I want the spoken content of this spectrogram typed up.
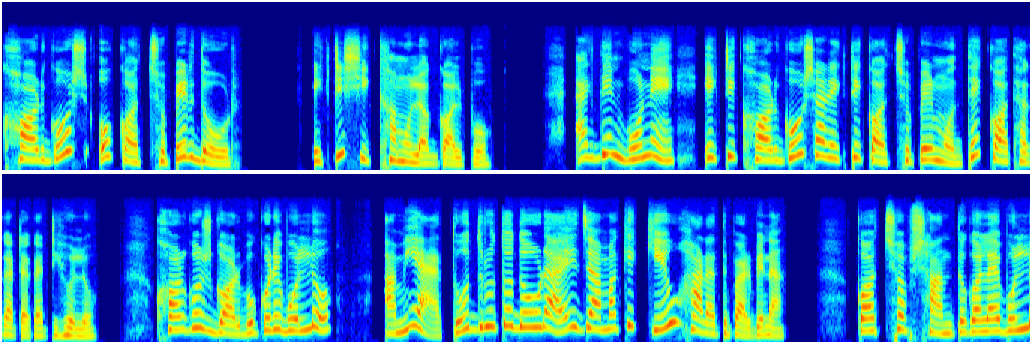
খরগোশ ও কচ্ছপের দৌড়। একটি শিক্ষামূলক গল্প। একদিন বনে একটি খরগোশ আর একটি কচ্ছপের মধ্যে কথা কাটাকাটি হলো। খরগোশ গর্ব করে বলল, আমি এত দ্রুত দৌড়াই যে আমাকে কেউ হারাতে পারবে না। কচ্ছপ শান্ত গলায় বলল,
